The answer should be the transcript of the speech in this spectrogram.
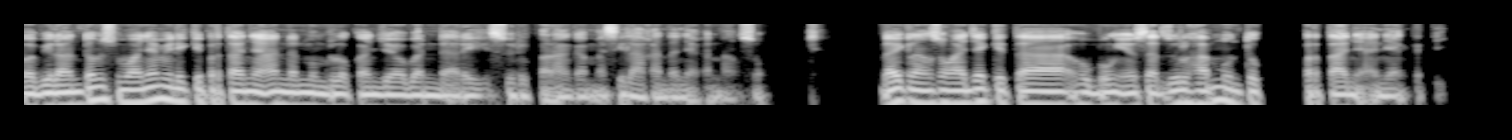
Apabila antum semuanya memiliki pertanyaan dan memerlukan jawaban dari sudut agama, silahkan tanyakan langsung. Baik, langsung aja kita hubungi Ustadz Zulham untuk pertanyaan yang ketiga.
